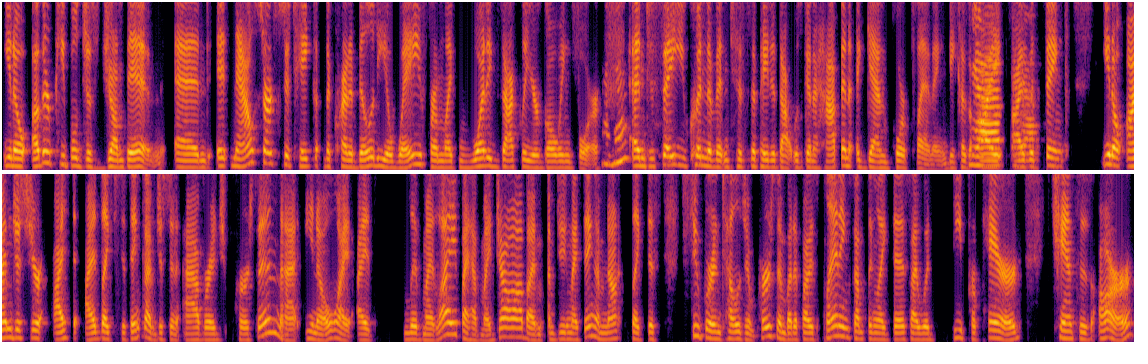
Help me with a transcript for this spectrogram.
you know other people just jump in and it now starts to take the credibility away from like what exactly you're going for mm-hmm. and to say you couldn't have anticipated that was going to happen again poor planning because yeah, i yeah. i would think you know i'm just your i th- i'd like to think i'm just an average person that you know i i live my life. I have my job. I'm, I'm doing my thing. I'm not like this super intelligent person, but if I was planning something like this, I would be prepared. Chances are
